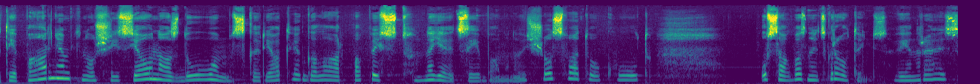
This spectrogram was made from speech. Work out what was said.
ka tie pārņemti no šīs jaunās domas, ka ir jātiek galā ar papistu nejēdzībām un visu šo svēto kultu. Uzsāk baznīcas grautiņus vienreiz,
